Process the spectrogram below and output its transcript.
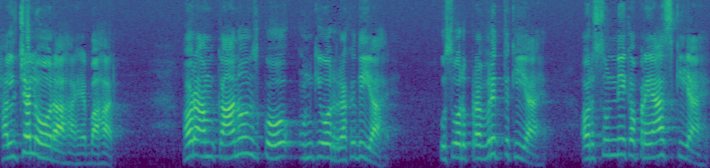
हलचल हो रहा है बाहर और हम कानून को उनकी ओर रख दिया है, उस ओर प्रवृत्त किया है और सुनने का प्रयास किया है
